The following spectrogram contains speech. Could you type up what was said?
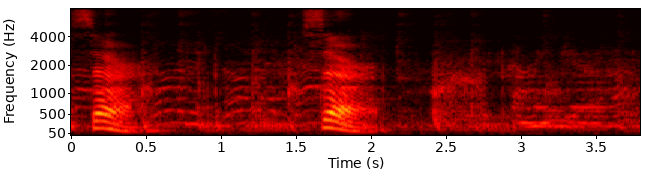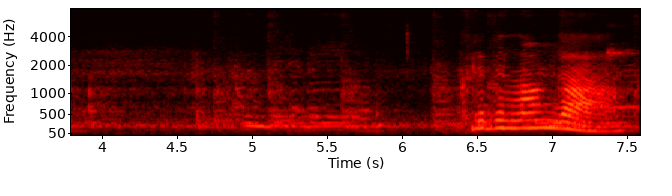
Sir. Sir. Could have been longer.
